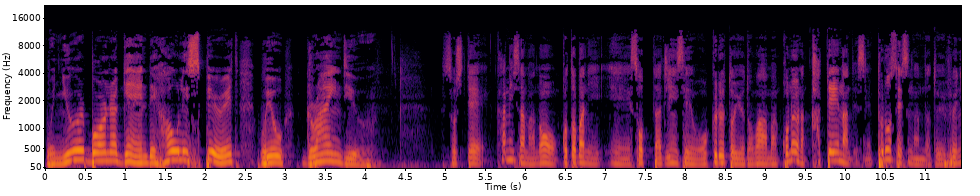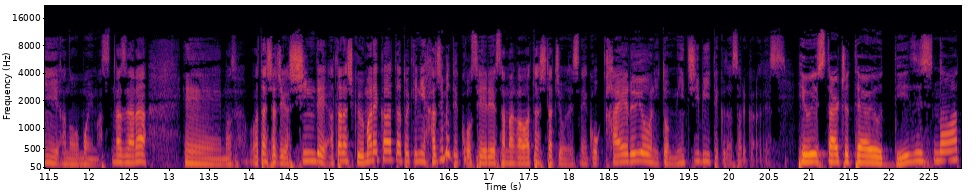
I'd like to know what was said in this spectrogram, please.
when you are born again, the Holy Spirit will grind you. そして神様の言葉にえー沿った人生を送るというのは、まあ、このような過程なんですね。プロセスなんだというふうにあの思います。なぜなら、えーまず私たちが死んで新しく生まれ変わった時に初めてこう精霊様が私たちをですね、こう変えるようにと導いてくださるからです。He will start to tell you, This is not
